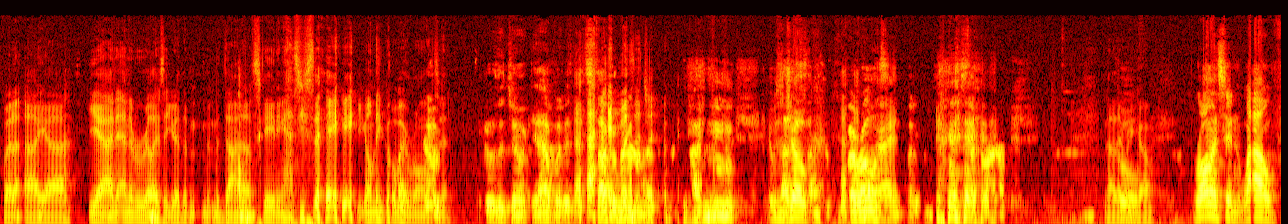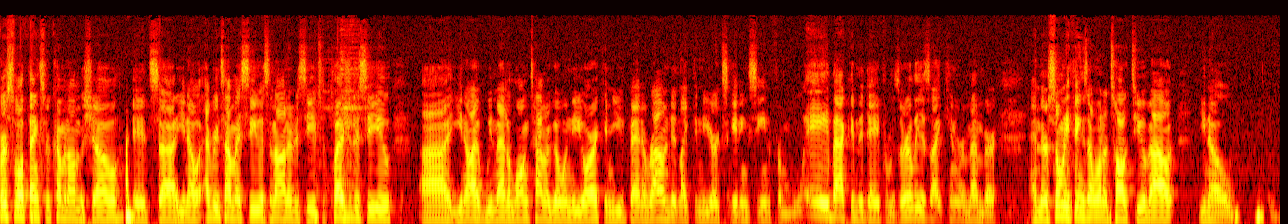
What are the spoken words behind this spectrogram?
But I, uh, yeah, I, I never realized that you're the Madonna of skating, as you say. you only go by Rawlinson. It was a joke, yeah, but it, it stuck It with me. joke. it was a That's- joke. that's my Rollins, All right. but it, it stuck around. Now there we go. Rawlinson, wow. First of all, thanks for coming on the show. It's, uh, you know, every time I see you, it's an honor to see you. It's a pleasure to see you. Uh, you know, I, we met a long time ago in New York, and you've been around in like the New York skating scene from way back in the day, from as early as I can remember. And there's so many things I want to talk to you about. You know,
